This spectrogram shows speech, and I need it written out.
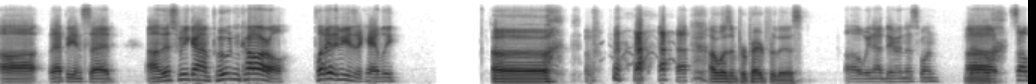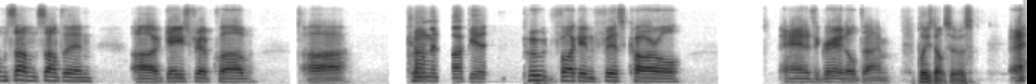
Uh, that being said, uh, this week on Putin Carl, play the music, Hadley. Uh, I wasn't prepared for this. oh, we not doing this one. No. Uh, something, something, something. Uh, gay strip club. Uh, poot, Come in a bucket. poot fucking fist Carl. And it's a great old time. Please don't sue us. and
